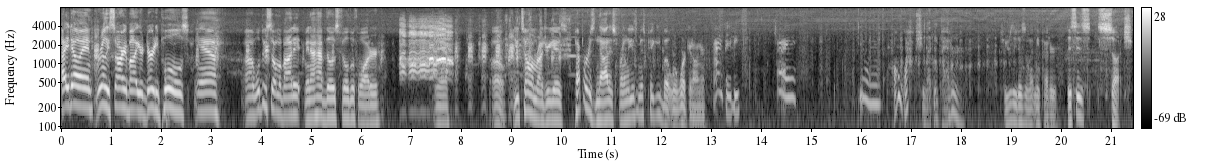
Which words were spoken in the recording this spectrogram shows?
How you doing? Really sorry about your dirty pools. Yeah, uh, we'll do something about it. I mean, I have those filled with water. Yeah. Oh, you tell him, Rodriguez. Pepper is not as friendly as Miss Piggy, but we're working on her. Hi, baby. Hi. Oh, wow, she let me pet her. She usually doesn't let me pet her. This is such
